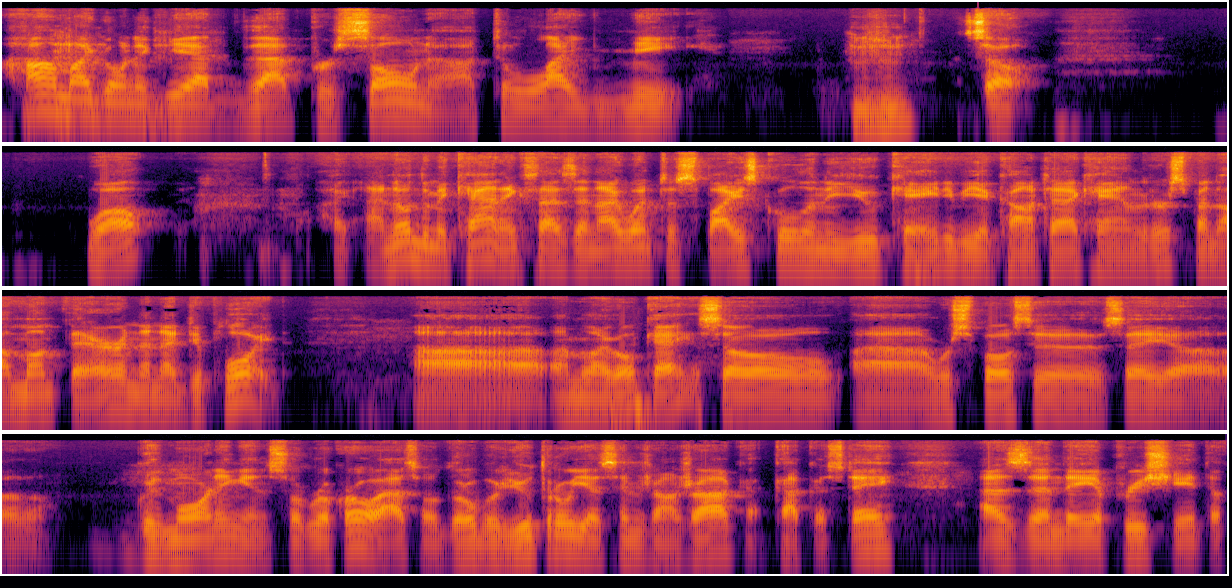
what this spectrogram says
how am I going to get that persona to like me? Mm-hmm. So, well, I, I, know the mechanics, as in I went to spy school in the UK to be a contact handler, spent a month there, and then I deployed. Uh, I'm like, okay, so uh, we're supposed to say uh, good morning in Serbo-Croat, dobro jutro, jesem Jean-Jacques, kako as in they appreciate the,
